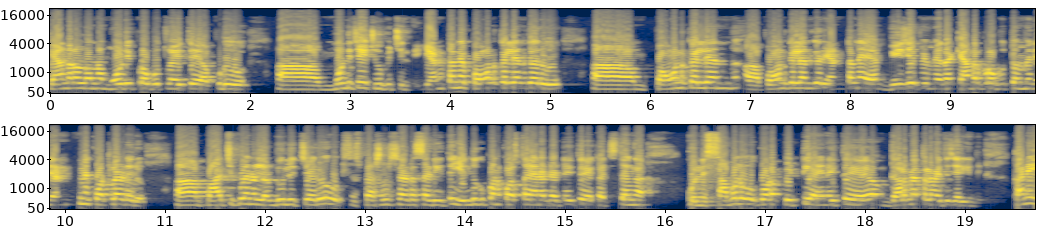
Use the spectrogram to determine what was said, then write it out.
కేంద్రంలో ఉన్న మోడీ ప్రభుత్వం అయితే అప్పుడు ఆ మొండి చేయి చూపించింది. వెంటనే పవన్ కళ్యాణ్ గారు ఆ పవన్ కళ్యాణ్ పవన్ కళ్యాణ్ గారు వెంటనే బీజేపీ మీద కేంద్ర ప్రభుత్వం మీద వెంటనే కొట్లాడారు. ఆ పాచిపోయిన లడ్డూలు ఇచ్చారు. స్పెషల్ స్టేటస్ అడిగితే ఎందుకు పనికి అనేటట్టయితే ఖచ్చితంగా కొన్ని సభలు కూడా పెట్టి ఆయన అయితే గలమెత్తడం అయితే జరిగింది. కానీ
